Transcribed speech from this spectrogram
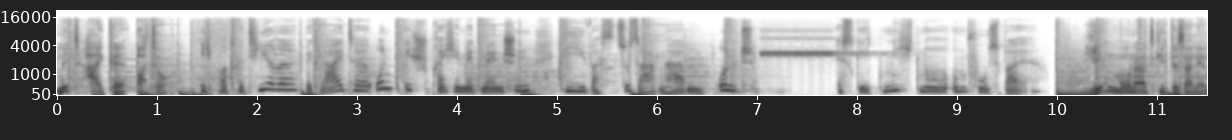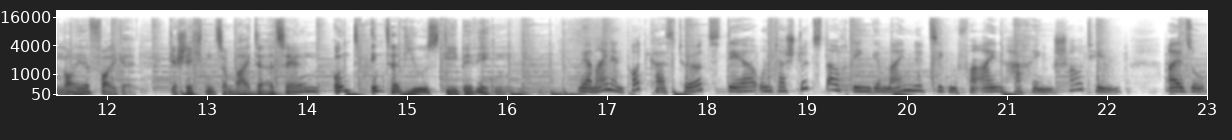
mit Heike Otto. Ich porträtiere, begleite und ich spreche mit Menschen, die was zu sagen haben. Und es geht nicht nur um Fußball. Jeden Monat gibt es eine neue Folge, Geschichten zum Weitererzählen und Interviews, die bewegen. Wer meinen Podcast hört, der unterstützt auch den gemeinnützigen Verein Haching Schaut hin. Also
